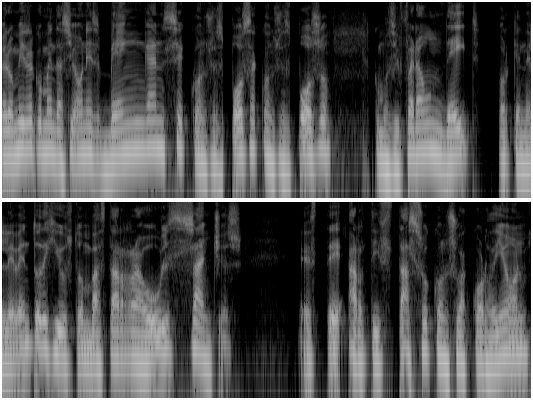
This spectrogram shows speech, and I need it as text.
Pero mi recomendación es vénganse con su esposa, con su esposo, como si fuera un date, porque en el evento de Houston va a estar Raúl Sánchez, este artistazo con su acordeón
